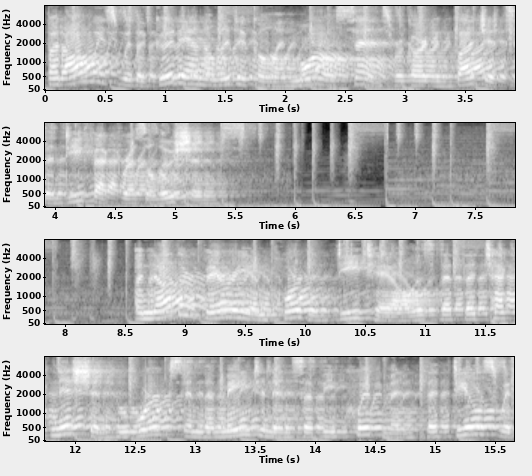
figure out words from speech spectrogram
but always with a good analytical and moral sense regarding budgets and defect resolutions. Another very important detail is that the technician who works in the maintenance of equipment that deals with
